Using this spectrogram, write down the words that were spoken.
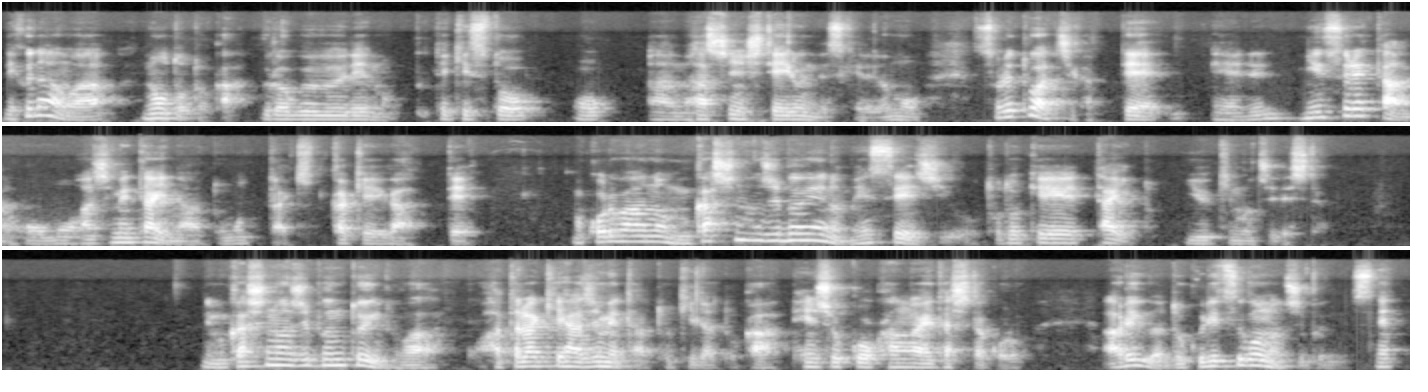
で普段はノートとかブログでもテキストをあの発信しているんですけれども、それとは違って、えニュースレターの方も始めたいなと思ったきっかけがあって、これはあの昔の自分へのメッセージを届けたいという気持ちでした。で昔の自分というのは、働き始めた時だとか、転職を考え出した頃、あるいは独立後の自分ですね。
